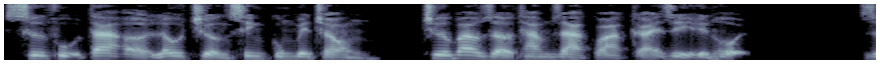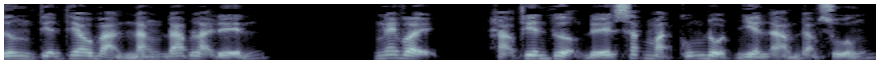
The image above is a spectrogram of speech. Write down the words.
Sư phụ ta ở lâu trường sinh cung bên trong chưa bao giờ tham gia qua cái gì đến hội. Dương tiễn theo bản năng đáp lại đến. Nghe vậy, hạo thiên thượng đế sắc mặt cũng đột nhiên ảm đạm xuống.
